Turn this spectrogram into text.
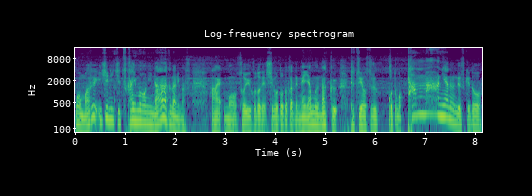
もう丸一日使い物にならなくなります。はい、もうそういうことで仕事とかでね、やむなく徹夜をすることもたまーにあるんですけど、も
